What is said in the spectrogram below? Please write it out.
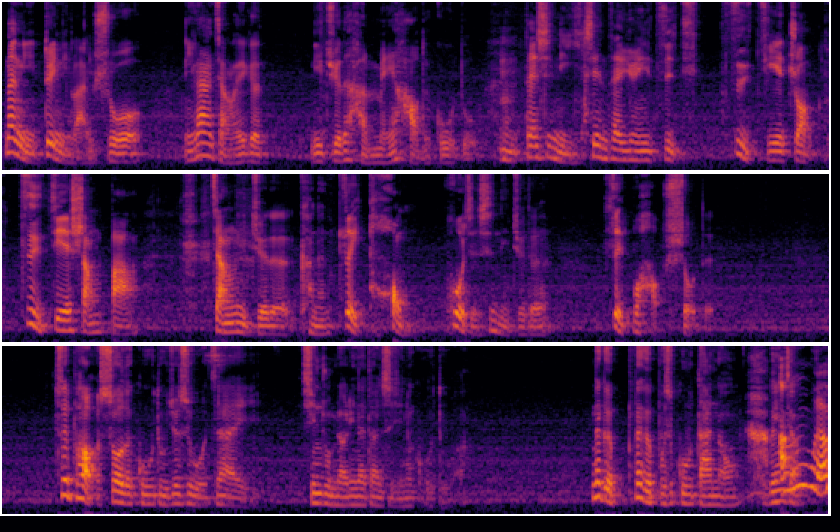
那你对你来说，你刚才讲了一个你觉得很美好的孤独，嗯，但是你现在愿意自己自揭状、自揭伤疤，讲你觉得可能最痛，或者是你觉得最不好受的，最不好受的孤独就是我在新竹苗栗那段时间的孤独啊。那个那个不是孤单哦，我跟你讲，我要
